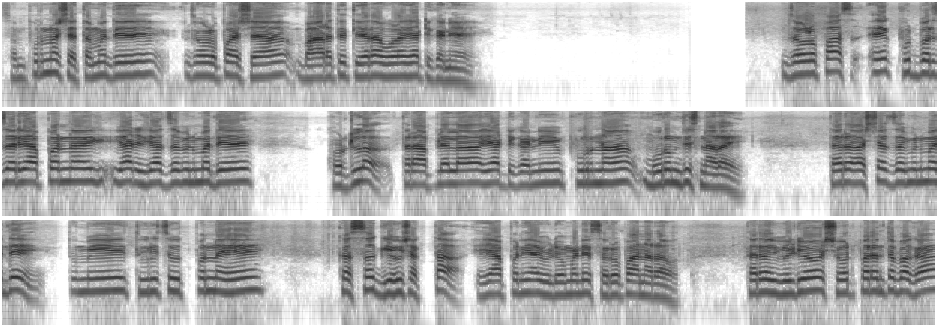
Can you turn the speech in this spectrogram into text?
संपूर्ण शेतामध्ये जवळपास बारा ते तेरा वळा या ठिकाणी आहे. जवळपास एक फूटभर जरी आपण या या जमीनमध्ये खोडलं तर आपल्याला या ठिकाणी पूर्ण मुरुम दिसणार आहे. तर अशा जमीनमध्ये तुम्ही तुरीचं उत्पन्न हे कसं घेऊ शकता हे आपण या व्हिडिओमध्ये सर्व पाहणार आहोत. तर व्हिडिओ शेवटपर्यंत बघा.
